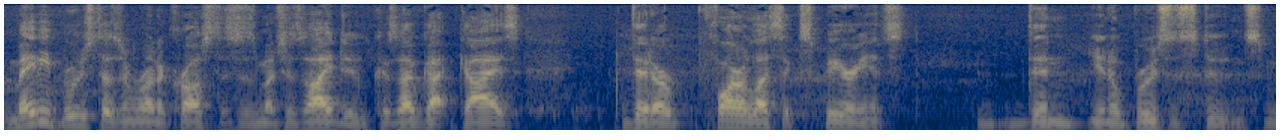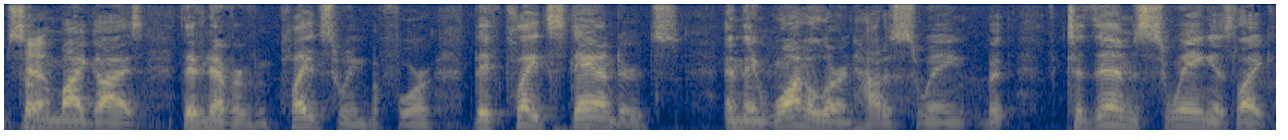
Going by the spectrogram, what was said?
maybe Bruce doesn't run across this as much as I do because I've got guys that are far less experienced than you know Bruce's students. Some Yeah. of my guys, they've never even played swing before. They've played standards and they want to learn how to swing, but to them, swing is like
